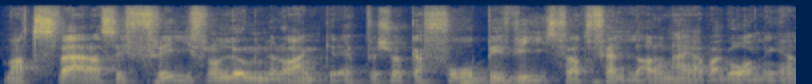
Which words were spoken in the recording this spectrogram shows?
Med att svära sig fri från lögner och angrepp, försöka få bevis för att fälla den här jävla galningen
